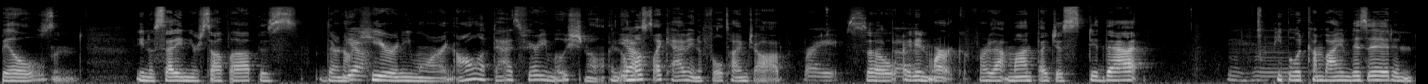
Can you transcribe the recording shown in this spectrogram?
bills and you know setting yourself up as they're not Yeah. here anymore and all of that is very emotional and Yeah. almost like having a full-time job right. so I, bet. didn't work for that month i just did that Mm-hmm. people would come by and visit and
